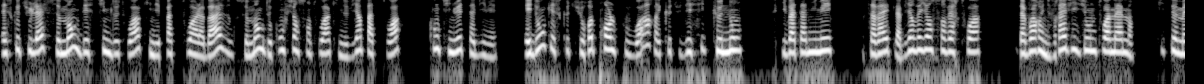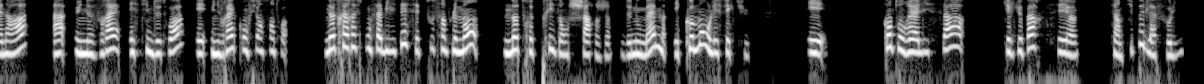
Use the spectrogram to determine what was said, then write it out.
Est-ce que tu laisses ce manque d'estime de toi, qui n'est pas de toi à la base, ou ce manque de confiance en toi, qui ne vient pas de toi, continuer de t'abîmer? Et donc, est-ce que tu reprends le pouvoir et que tu décides que non, ce qui va t'animer, ça va être la bienveillance envers toi, d'avoir une vraie vision de toi-même qui te mènera à une vraie estime de toi et une vraie confiance en toi? Notre responsabilité, c'est tout simplement notre prise en charge de nous-mêmes et comment on l'effectue. Et quand on réalise ça, quelque part, c'est euh, un petit peu de la folie.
